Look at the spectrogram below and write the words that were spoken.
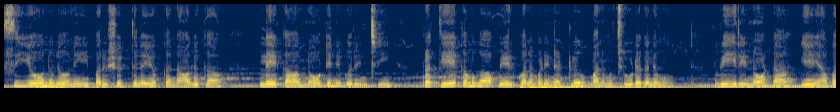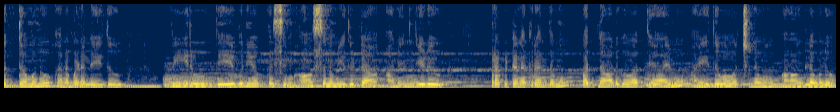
సియోనులోని పరిశుద్ధుల యొక్క నాలుక లేక నోటిని గురించి ప్రత్యేకముగా పేర్కొనబడినట్లు మనము చూడగలము. వీరి నోట ఏ అబద్ధమును కనబడలేదు. వీరు దేవుని యొక్క సింహాసనం ఎదుట అనింద్యుడు ప్రకటన గ్రంథము పద్నాలుగవ అధ్యాయము ఐదవ వచనము ఆంగ్లములో.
